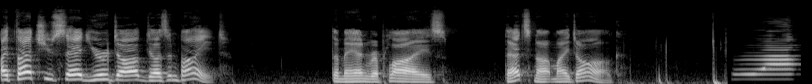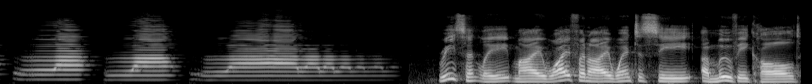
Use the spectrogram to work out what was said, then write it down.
I thought you said your dog doesn't bite. The man replies, That's not my dog. Recently, my wife and I went to see a movie called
